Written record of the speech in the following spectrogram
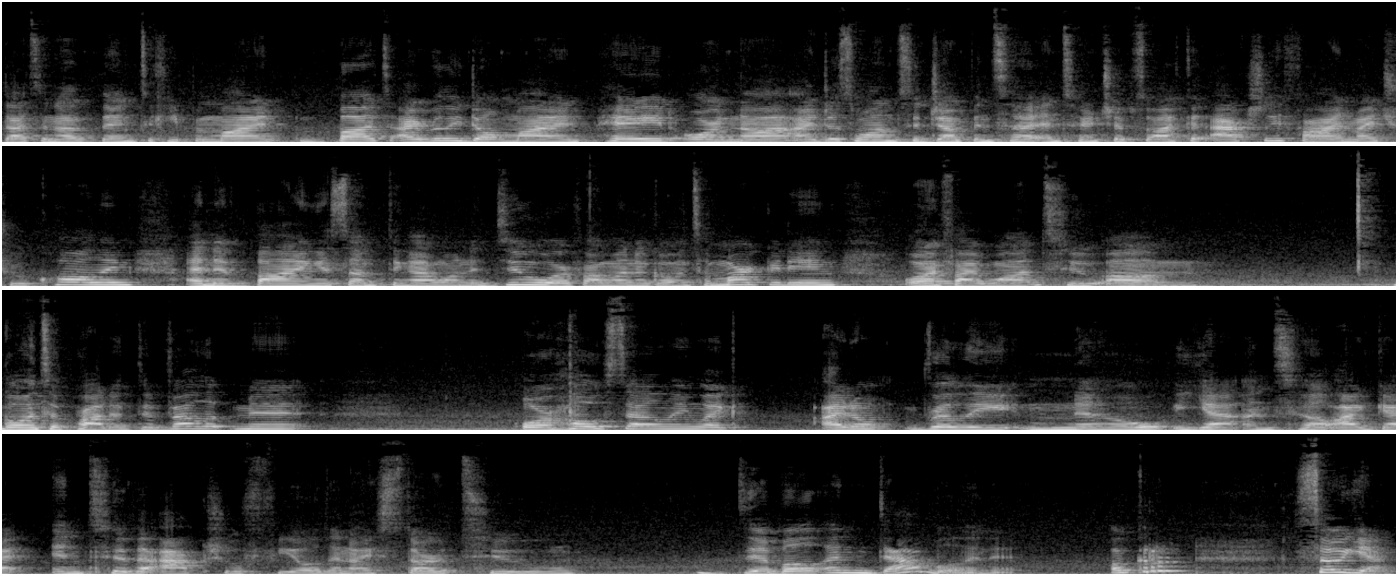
that's another thing to keep in mind. But i really don't mind paid or not. I just wanted to jump into an internship so i could actually find my true calling. And if buying is something i want to do or if i want to go into marketing or if i want to um, go into product development or wholesaling like I don't really know yet until I get into the actual field and I start to dibble and dabble in it okay so yeah.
